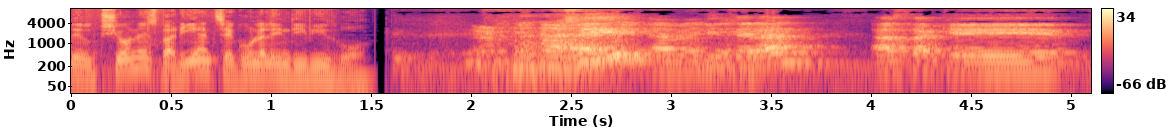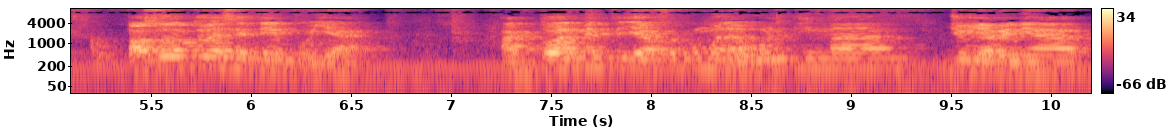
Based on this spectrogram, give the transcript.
deducciones varían según el individuo. Sí, literal. Hasta que pasó todo ese tiempo ya. Actualmente ya fue como la última. Yo ya venía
